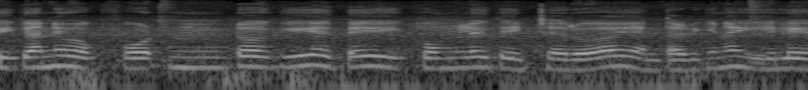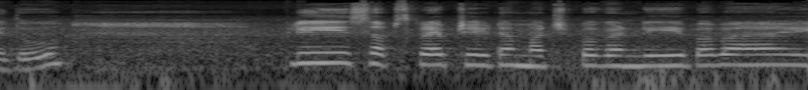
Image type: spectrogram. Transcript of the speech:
దిగని ఒక ఫోటోకి అయితే ఈ కొమ్ములు అయితే ఇచ్చారు. ఎంత అడిగినా ఇవ్వలేదు ప్లీజ్ సబ్స్క్రైబ్ చేయడం మర్చిపోకండి. బాయ్.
